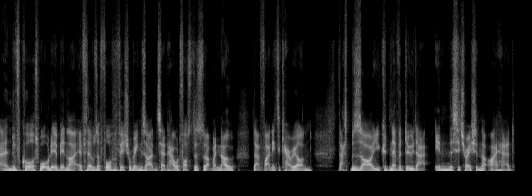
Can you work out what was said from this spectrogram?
And of course, what would it have been like if there was a fourth official ringside and said Howard Foster stood up, went, no, that fight needs to carry on? That's bizarre. You could never do that in the situation that I had.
